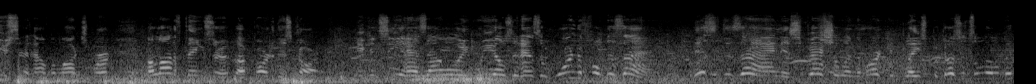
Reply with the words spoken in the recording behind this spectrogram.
you said how the locks work. A lot of things are, part of this car. You can see it has alloy wheels. It has a wonderful design. This design is special in the marketplace because it's a little bit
